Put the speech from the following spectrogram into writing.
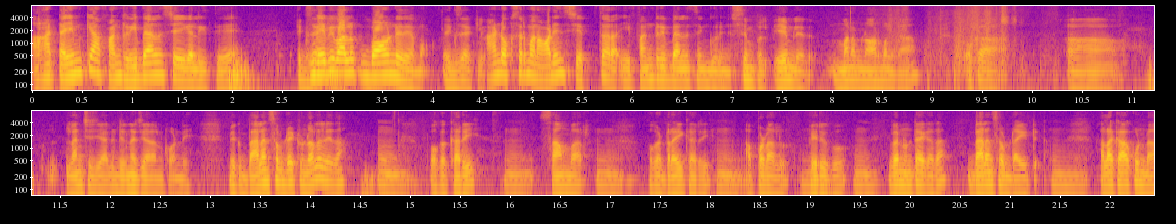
ఆ టైంకి ఆ ఫండ్ రీబ్యాలెన్స్ చేయగలిగితే మేబీ వాళ్ళకి బాగుండేదేమో. ఎగ్జాక్ట్లీ అండ్ ఒకసారి మన ఆడియన్స్ చెప్తారా ఈ ఫండ్ రీబ్యాలెన్సింగ్ గురించి? సింపుల్ ఏం లేదు. మనం నార్మల్గా ఒక లంచ్ చేయాలి డిన్నర్ చేయాలనుకోండి. మీకు బ్యాలెన్స్ ఆఫ్ డైట్ ఉండాలా లేదా? ఒక కర్రీ సాంబార్ ఒక డ్రై కర్రీ అప్పడాలు పెరుగు ఇవన్నీ ఉంటాయి కదా బ్యాలెన్స్ ఆఫ్ డైట్. అలా కాకుండా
